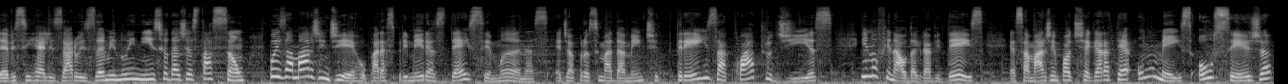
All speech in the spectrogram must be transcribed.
deve-se realizar o exame no início da gestação, pois a margem de erro para as primeiras 10 semanas é de aproximadamente 3 a 4 dias e no final da gravidez, essa margem pode chegar até um mês, ou seja,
